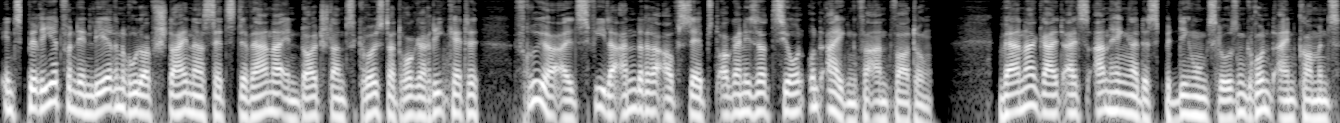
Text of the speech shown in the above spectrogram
Inspiriert von den Lehren Rudolf Steiners setzte Werner in Deutschlands größter Drogeriekette früher als viele andere auf Selbstorganisation und Eigenverantwortung. Werner galt als Anhänger des bedingungslosen Grundeinkommens.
